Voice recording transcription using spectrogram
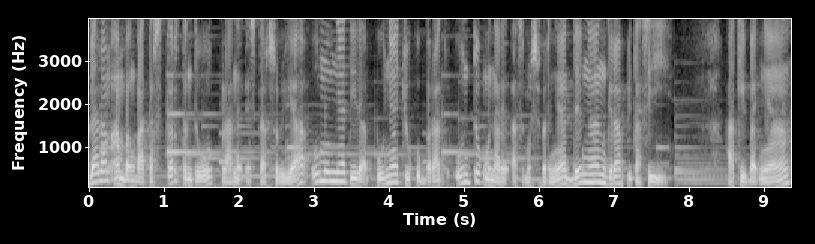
dalam ambang batas tertentu, planet estar surya umumnya tidak punya cukup berat untuk menarik atmosfernya dengan gravitasi. Akibatnya,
